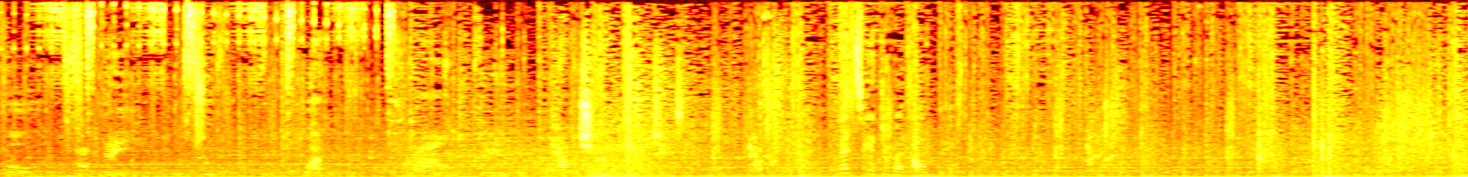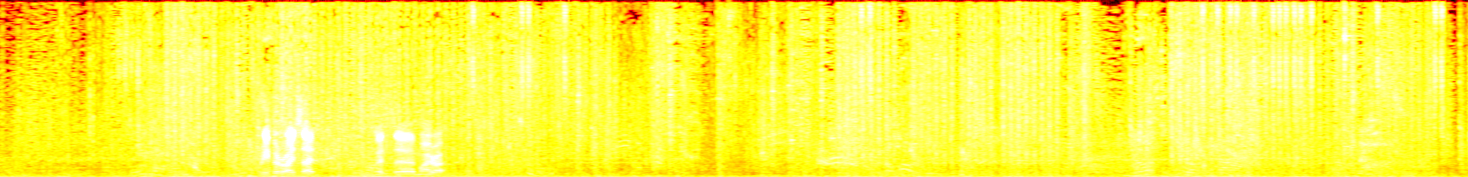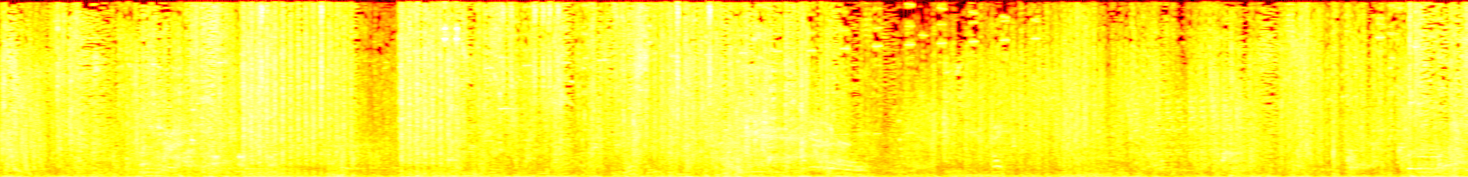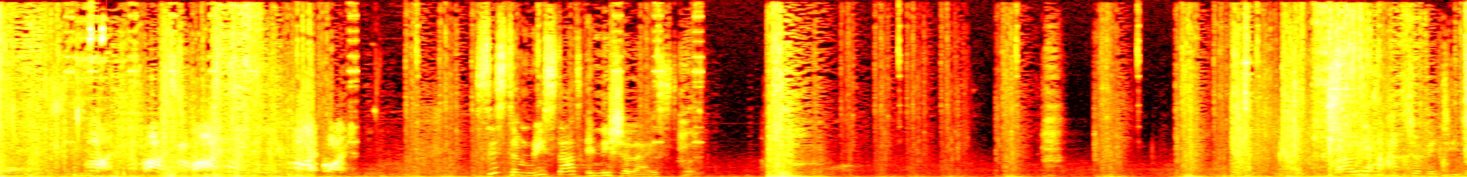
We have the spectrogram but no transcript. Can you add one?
four, three, two, one. Round three. Capture objective. Let's get to that out there. Reaper right side with uh, Moira. System restart initialized. Barrier activated.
